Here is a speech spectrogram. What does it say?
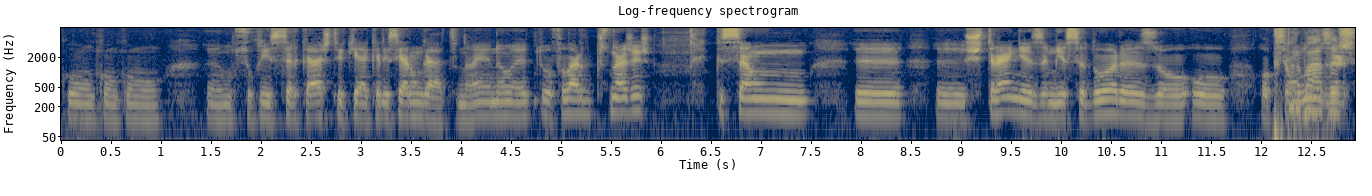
com, com, com um sorriso sarcástico que é acariciar um gato, não é? Não, estou a falar de personagens que são uh, uh, estranhas, ameaçadoras ou, ou, ou que são perturbadas, losers,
